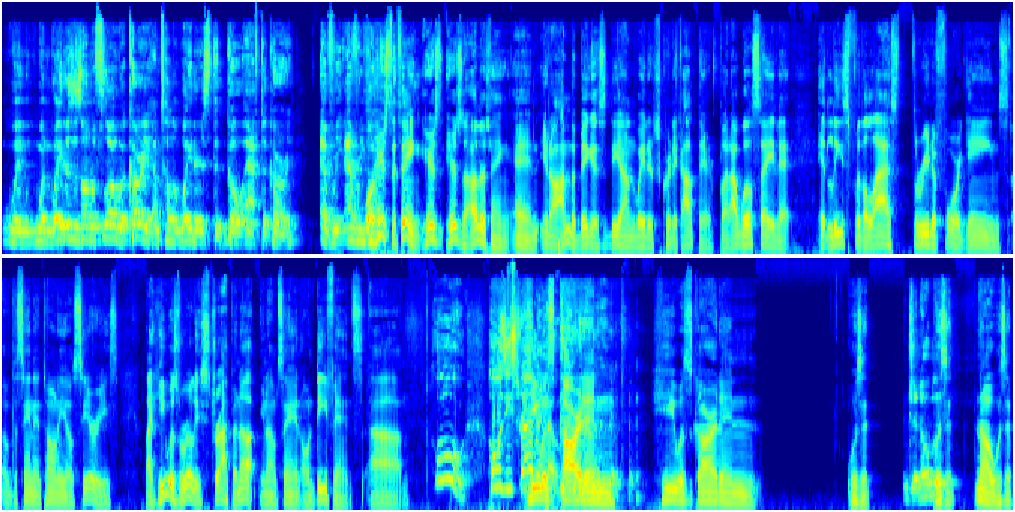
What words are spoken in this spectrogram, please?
when when Waiters is on the floor with Curry, I'm telling Waiters to go after Curry every every. Well, play. here's the thing. Here's here's the other thing, and you know I'm the biggest Dion Waiters critic out there, but I will say that at least for the last three to four games of the San Antonio series, like he was really strapping up. You know what I'm saying on defense. Um, Who who was he strapping? he was though? guarding. he was guarding. Was it? Ginobili. Was it? No. Was it?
